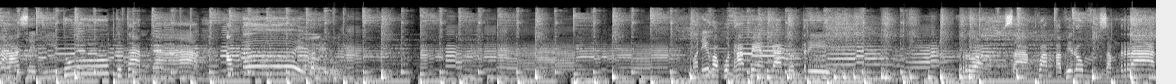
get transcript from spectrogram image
มหาเศรษฐีทุกทุกท่านค่ะเอาเต้ยมาเลยวันนี้ขอบคุณฮักเพลงการดนตรีร อภิรมสำราญ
